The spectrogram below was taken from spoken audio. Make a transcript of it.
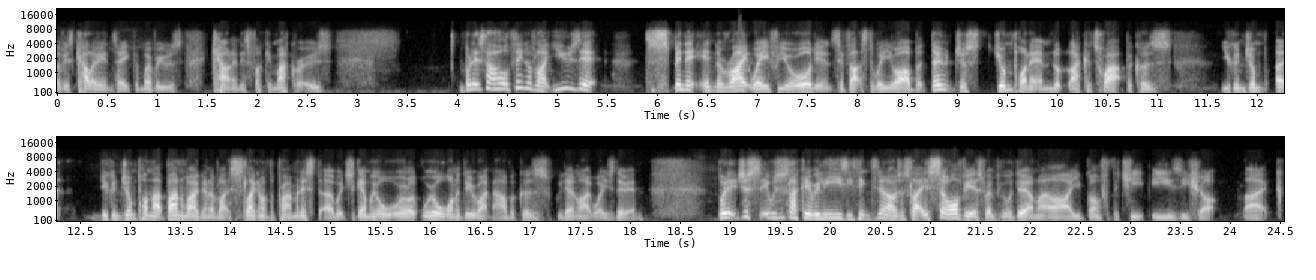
of his calorie intake and whether he was counting his fucking macros. But it's that whole thing of like use it to spin it in the right way for your audience if that's the way you are. But don't just jump on it and look like a twat because you can jump. Uh, you can jump on that bandwagon of like slagging off the prime minister, which again we all we all, want to do right now because we don't like what he's doing. But it just it was just like a really easy thing to do. And I was just like, it's so obvious when people do it. I'm like, oh, you've gone for the cheap, easy shot, like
